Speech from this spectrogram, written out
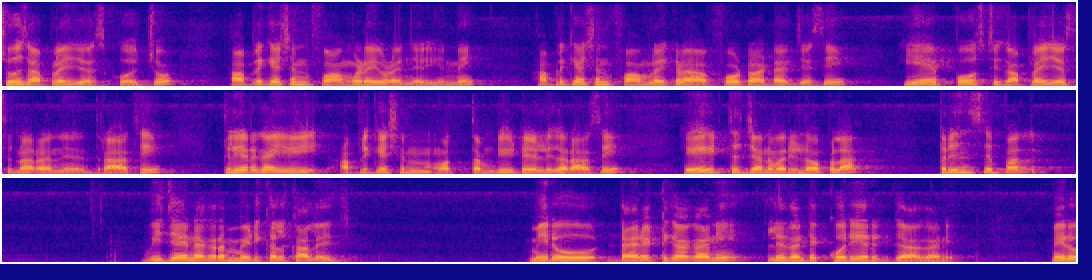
చూసి అప్లై చేసుకోవచ్చు. అప్లికేషన్ ఫామ్ కూడా ఇవ్వడం జరిగింది. అప్లికేషన్ ఫామ్లో ఇక్కడ ఫోటో అటాచ్ చేసి ఏ పోస్ట్కి అప్లై చేస్తున్నారు అనేది రాసి క్లియర్గా ఈ అప్లికేషన్ మొత్తం డీటెయిల్డ్గా రాసి ఎయిత్ జనవరి లోపల ప్రిన్సిపల్ విజయనగరం మెడికల్ కాలేజ్. మీరు డైరెక్ట్గా కానీ లేదంటే కొరియర్గా కానీ మీరు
